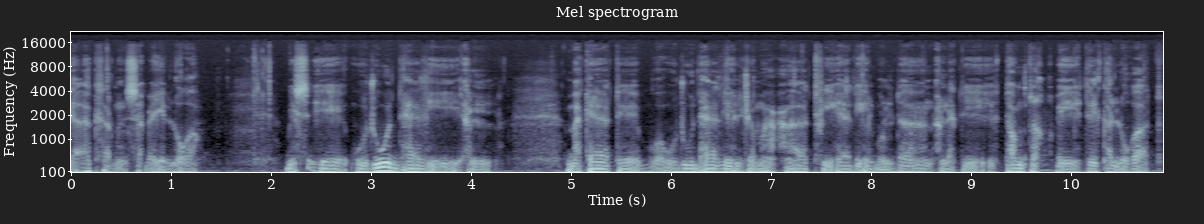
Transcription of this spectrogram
إلى أكثر من سبعين لغة بوجود هذه المكاتب ووجود هذه الجماعات في هذه البلدان التي تنطق بتلك اللغات.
